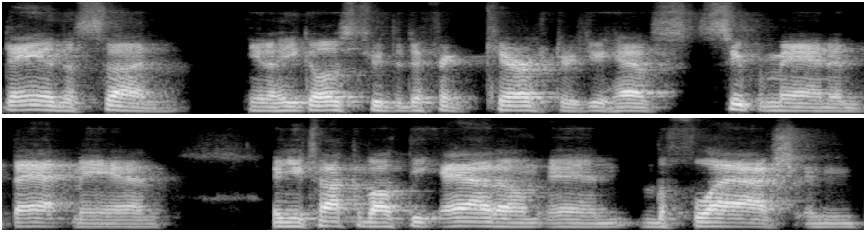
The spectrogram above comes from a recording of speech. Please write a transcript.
day in the sun. You know, he goes through the different characters. You have Superman and Batman, and you talk about the Atom and the Flash, and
